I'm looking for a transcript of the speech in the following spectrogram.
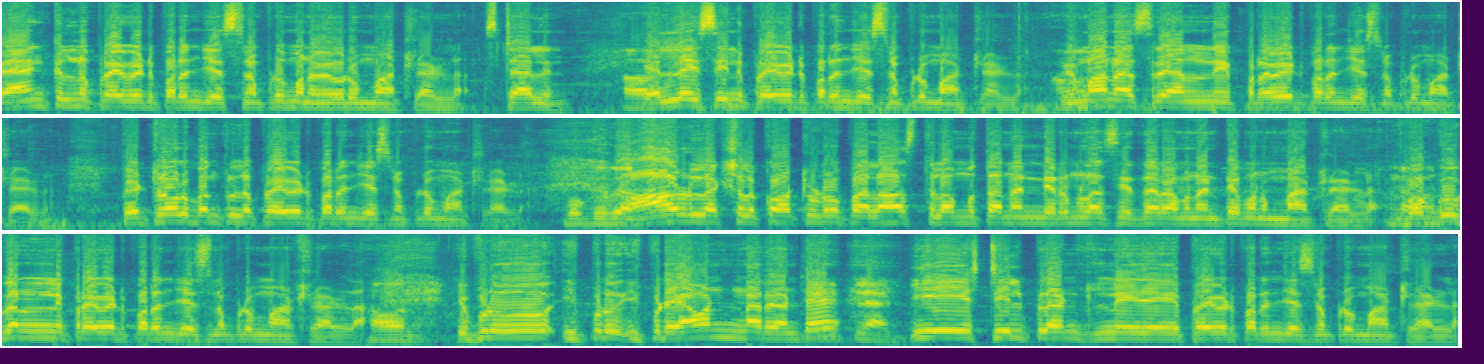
బ్యాంకులను ప్రైవేట్ పరం చేసినప్పుడు మనం ఎవరు మాట్లాడాల? స్టాలిన్. ఎల్ఐసిని ప్రైవేట్ పరం చేసినప్పుడు మాట్లాడాల? విమానాశ్రయాలని ప్రైవేట్ పరం చేసినప్పుడు మాట్లాడాల? పెట్రోల్ బంకులను ప్రైవేట్ పరం చేసినప్పుడు మాట్లాడాల. ఆరు లక్షల కోట్ల రూపాయల ఆస్తులు అమ్ముతానని నిర్మలా సీతారామన్ అంటే మనం మాట్లాడాల. బొగ్గు గనుల్ని ప్రైవేట్ పరం చేసినప్పుడు మాట్లాడాల. ఇప్పుడు ఇప్పుడు ఇప్పుడు ఏమంటున్నారు అంటే. ఈ స్టీల్ ప్లాంట్ని ప్రైవేట్ పరం చేసినప్పుడు మాట్లాడాల?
